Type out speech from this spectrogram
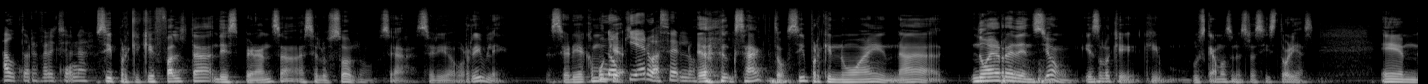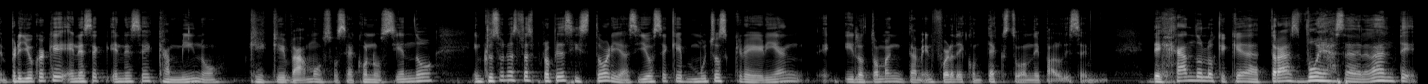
autorreflexionar. Sí, porque qué falta de esperanza hacerlo solo. O sea, sería horrible sería como no que... No quiero hacerlo. Exacto, sí, porque no hay nada, no hay redención. Y eso es lo que, que buscamos en nuestras historias. Em, pero yo creo que en ese, en ese camino que, que, vamos, o sea, conociendo incluso nuestras propias historias, yo sé que muchos creerían eh, y lo toman también fuera de contexto, donde Pablo dice, dejando lo que queda atrás, voy hacia adelante.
